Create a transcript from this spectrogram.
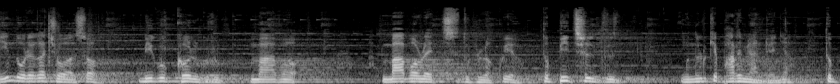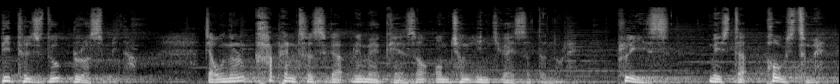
이 노래가 좋아서 미국 걸그룹 마버 마버레츠도 불렀고요. 또 비틀즈 오늘 이렇게 발음이 안 되냐? 또 비틀즈도 불렀습니다. 자 오늘은 카펜터스가 리메이크해서 엄청 인기가 있었던 노래. Please, Mr. Postman.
